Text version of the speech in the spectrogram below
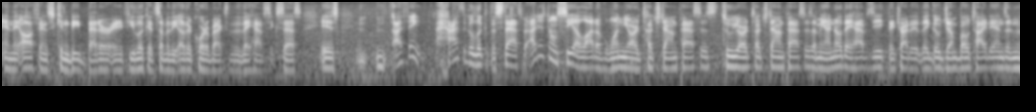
and the offense can be better. And if you look at some of the other quarterbacks that they have success, is I think I have to go look at the stats, but I just don't see a lot of one yard touchdown passes, two yard touchdown passes. I mean, I know they have Zeke, they try to they go jumbo tight ends and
